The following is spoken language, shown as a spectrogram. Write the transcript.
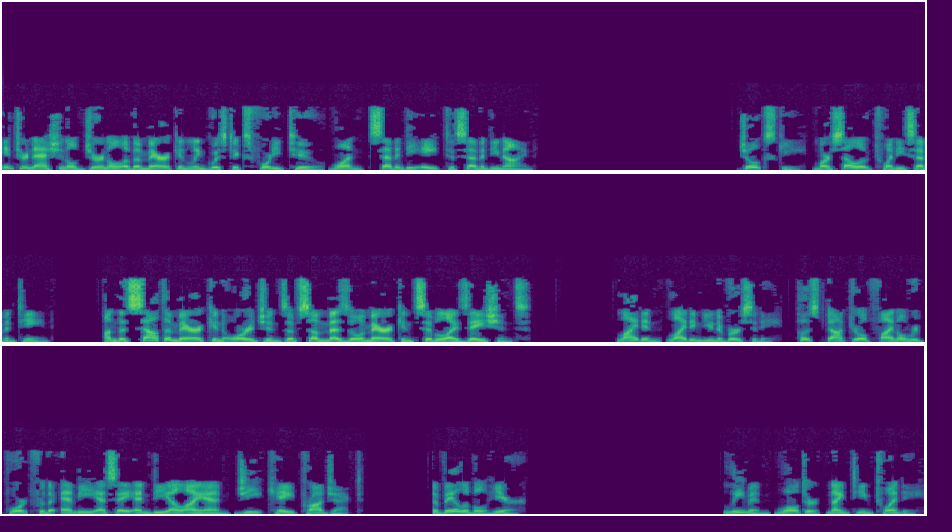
International Journal of American Linguistics 42, 1, 78-79. Jolkesky, Marcelo 2017. On the South American Origins of Some Mesoamerican Civilizations. Leiden, Leiden University. Postdoctoral final report for the MESANDLIN G.K. project. Available here. Lehmann, Walter, 1920.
